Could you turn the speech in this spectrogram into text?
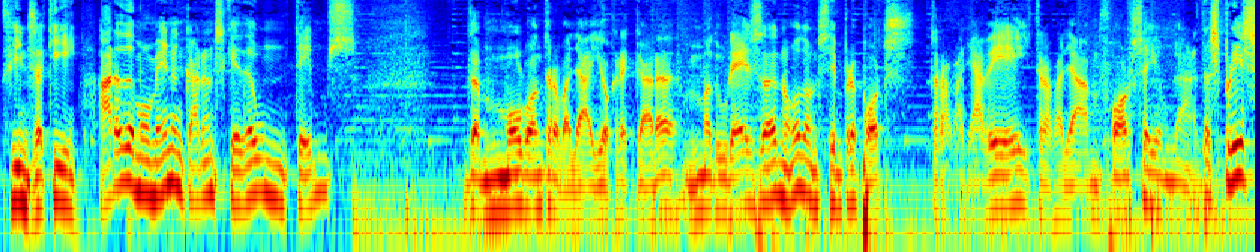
fins aquí. Ara, de moment, encara ens queda un temps de molt bon treballar. Jo crec que ara, maduresa, no? doncs sempre pots treballar bé i treballar amb força i amb ganes. Després,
